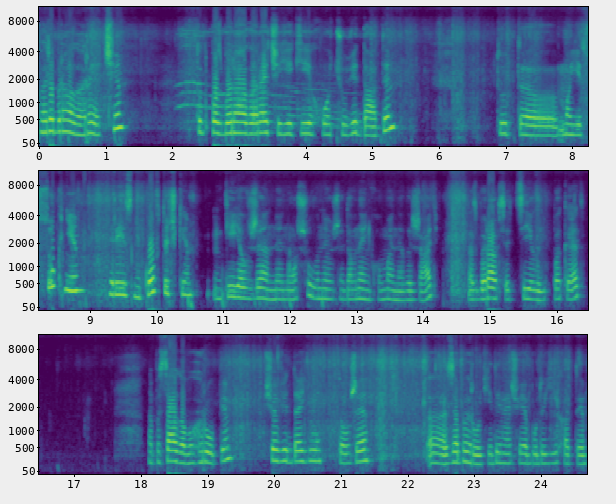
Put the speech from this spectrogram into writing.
Перебрала речі. Тут позбирала речі, які я хочу віддати. Тут е, мої сукні різні, кофточки, які я вже не ношу, вони вже давненько в мене лежать. Назбирався цілий пакет. Написала в групі, що віддаю, то вже е, заберуть. Єдине, що я буду їхати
